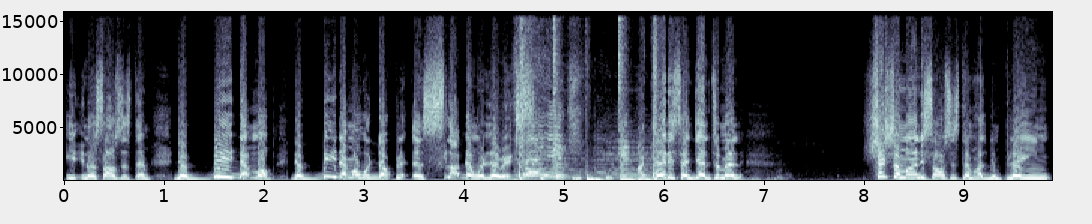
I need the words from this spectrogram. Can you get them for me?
you know sound system. They beat them up. They beat them up with dub plate and slap them with lyrics. Ladies and gentlemen, Shashamane sound system has been playing,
